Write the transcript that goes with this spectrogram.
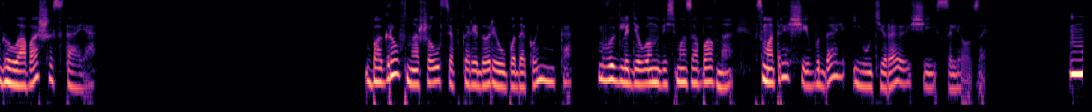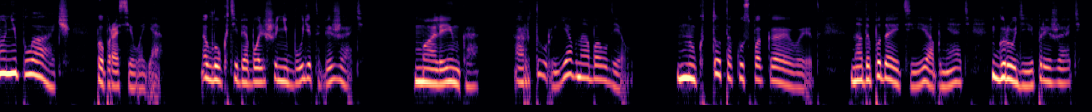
Глава шестая. Багров нашелся в коридоре у подоконника. Выглядел он весьма забавно, смотрящий вдаль и утирающий слезы. «Ну не плачь», — попросила я. «Лук тебя больше не будет обижать». «Малинка». Артур явно обалдел. «Ну кто так успокаивает? Надо подойти, обнять, груди прижать».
